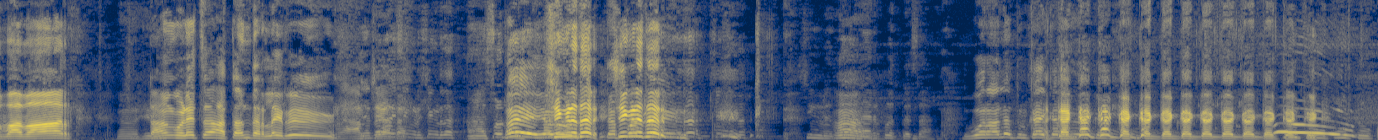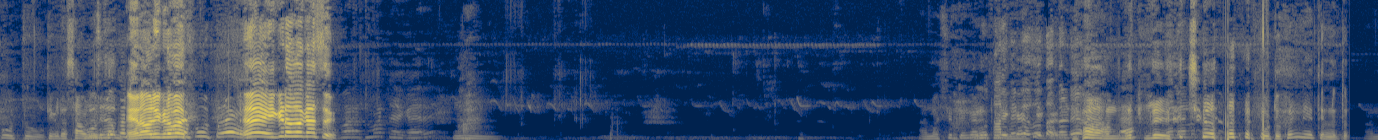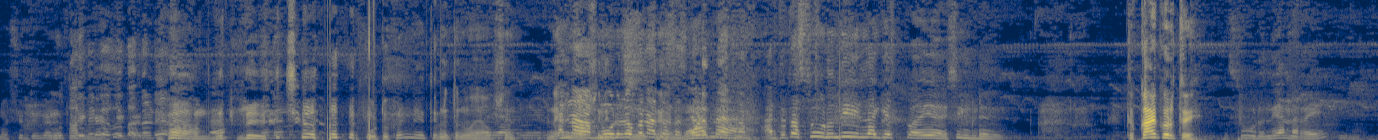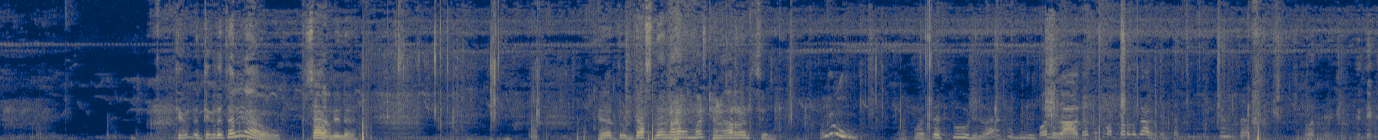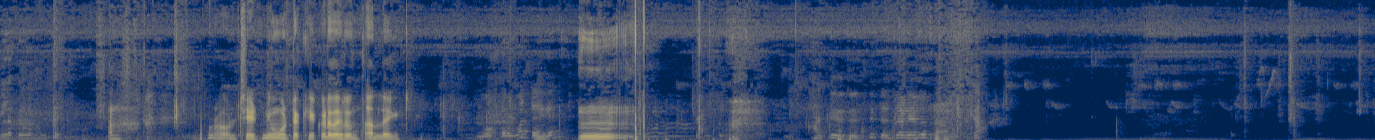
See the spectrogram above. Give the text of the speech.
बाबार टांगोळ्याचा हातान धरलाय रे. शिंगड धर शिंगड धर. वर आलं तुला काय तिकडे राहुल इकडे बघ ए इकडे बघ असं फोटो पण नाही तुम्ही फोटो नाही तुम्ही तुम्ही ऑप्शन नाही सोडून देईल लगेच शिंगडे तू काय करतोय? सोडून येणार आहे. तिकडे तिकडे चल ना सावलीला. हे तू डसलं ना मठणार अडचण. राहुल चेटणी मोठं केकडे धरून चाललंय. आहे का?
